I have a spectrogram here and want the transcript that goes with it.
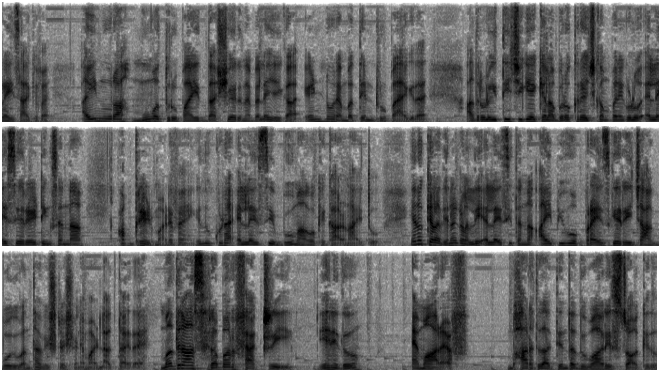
ರೈಸ್ ಆಗಿವೆ. ಐನೂರ ಮೂವತ್ತು ರೂಪಾಯಿ ಇದ್ದ ಷೇರಿನ ಬೆಲೆ ಈಗ ಎಂಟುನೂರ ಎಂಬತ್ತೆಂಟು ರೂಪಾಯಿ ಆಗಿದೆ. ಅದರಲ್ಲೂ ಇತ್ತೀಚೆಗೆ ಕೆಲ ಬ್ರೋಕರೇಜ್ ಕಂಪನಿಗಳು ಎಲ್ ಐ ಸಿ ರೇಟಿಂಗ್ಸನ್ನು ಅಪ್ಗ್ರೇಡ್ ಮಾಡಿವೆ. ಇದು ಕೂಡ ಎಲ್ ಐ ಸಿ ಬೂಮ್ ಆಗೋಕ್ಕೆ ಕಾರಣ ಆಯಿತು. ಇನ್ನು ಕೆಲ ದಿನಗಳಲ್ಲಿ ಎಲ್ ಐ ಸಿ ತನ್ನ ಐ ಪಿ ಒ ಪ್ರೈಸ್ಗೆ ರೀಚ್ ಆಗ್ಬೋದು ಅಂತ ವಿಶ್ಲೇಷಣೆ ಮಾಡಲಾಗ್ತಾ ಇದೆ. ಮದ್ರಾಸ್ ರಬ್ಬರ್ ಫ್ಯಾಕ್ಟ್ರಿ ಏನಿದು? ಎಂ ಆರ್ ಎಫ್ ಭಾರತದ ಅತ್ಯಂತ ದುಬಾರಿ ಸ್ಟಾಕ್ ಇದು.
